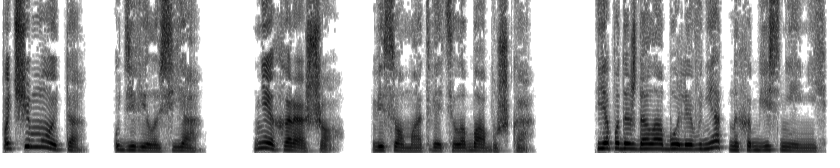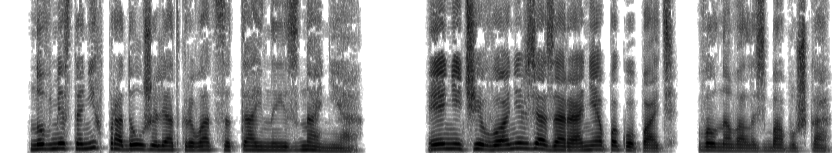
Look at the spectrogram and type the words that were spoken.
Почему это? удивилась я. Нехорошо, весомо ответила бабушка. Я подождала более внятных объяснений, но вместо них продолжили открываться тайные знания. И ничего нельзя заранее покупать, волновалась бабушка.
